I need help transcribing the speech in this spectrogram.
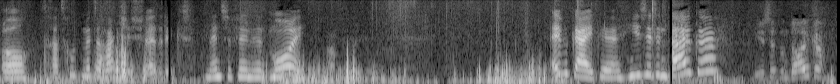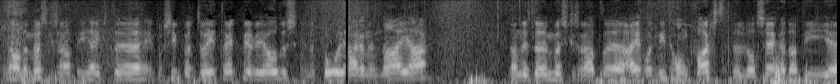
Oh, het gaat goed met de hartjes, Frederik. Mensen vinden het mooi. Even kijken, hier zit een duiker. Hier zit een duiker. Nou, de muskusrat die heeft uh, in principe twee trekperiodes, in het voorjaar en het najaar. Dan is de muskusrat uh, eigenlijk niet honkvast. Dat wil zeggen dat hij uh,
